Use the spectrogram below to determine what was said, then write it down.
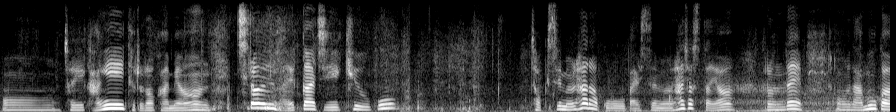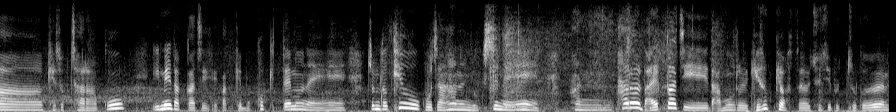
어, 저희 강의 들으러 가면 7월 말까지 키우고 적심을 하라고 말씀을 하셨어요. 그런데 어, 나무가 계속 자라고 2m까지밖에 못 컸기 때문에 좀 더 키우고자 하는 욕심에 한 8월 말까지 나무를 계속 키웠어요. 주지부 쪽을.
